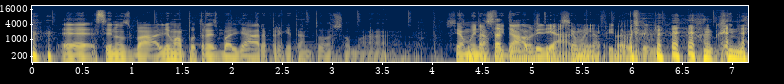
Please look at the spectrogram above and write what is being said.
eh, se non sbaglio, ma potrei sbagliare perché tanto, insomma. Siamo inaffidabili, siamo inaffidabili. quindi,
